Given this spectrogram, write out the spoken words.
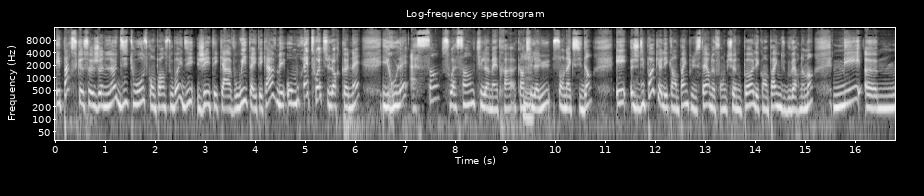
et parce que ce jeune-là dit tout haut ce qu'on pense tout bas. Il dit, j'ai été cave. Oui, t'as été cave, mais au moins toi, tu le reconnais. Il roulait à 160 km heure quand il a eu son accident. Et je dis pas que les campagnes publicitaires ne fonctionnent pas, les campagnes du gouvernement, mais... euh,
